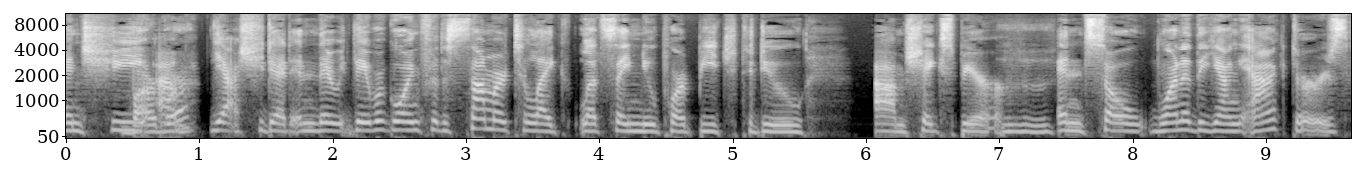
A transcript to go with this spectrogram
and she Barbara? um, yeah she did and they they were going for the summer to like let's say Newport Beach to do um, Shakespeare Mm-hmm. and so one of the young actors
